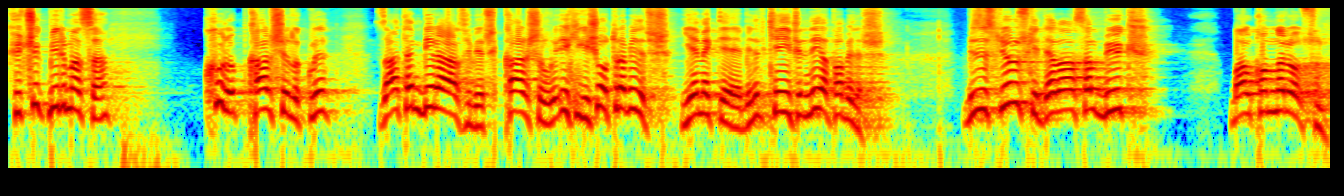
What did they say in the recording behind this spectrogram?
Küçük bir masa kurup karşılıklı zaten bir artı bir karşılıklı iki kişi oturabilir. Yemek de yiyebilir, keyfini yapabilir. Biz istiyoruz ki devasal büyük balkonlar olsun.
